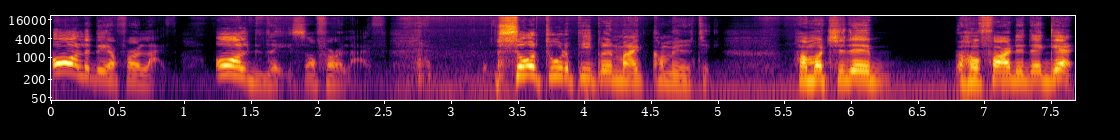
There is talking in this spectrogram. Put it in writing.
all the day of her life. All the days of her life. So too the people in my community. How much did they, how far did they get?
